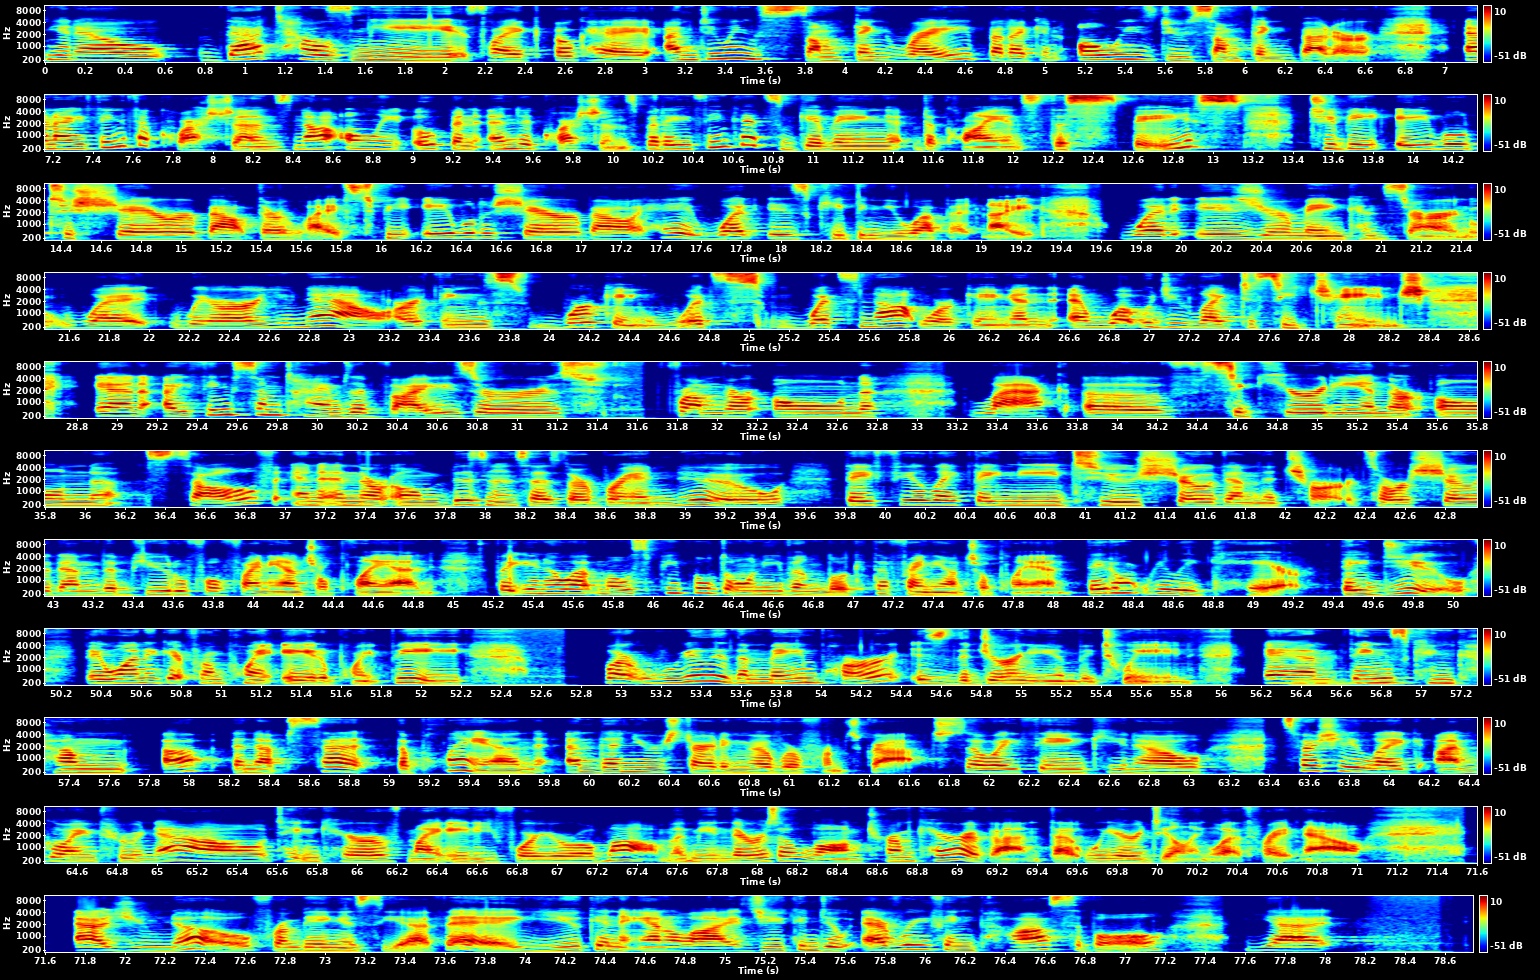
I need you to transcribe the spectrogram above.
you know, that tells me it's like, okay, I'm doing something right, but I can always do something better. And I think the questions, not only open ended questions, but I think it's giving the clients the space to be able to share about their lives, to be able to share about, hey, what is keeping you up at night? What is your main concern? What where are you now? Are things working? What's what's not working? And and what would you like to see change? And I think sometimes advisors from their own lack of security in their own self and in their own business as they're brand new, they feel like they need to show them the charts or show them the beautiful financial plan. But you know what? Most people don't even look at the financial plan. They don't really care. They do. They want to get from point A to point B, but really the main part is the journey in between. And mm. things can come up and upset the plan and then you're starting over from scratch. So i think you know especially like i'm going through now taking care of my 84 year old mom. I mean there is a long-term care event that we are dealing with right now. As you know from being a CFA, you can analyze, you can do everything possible, yet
